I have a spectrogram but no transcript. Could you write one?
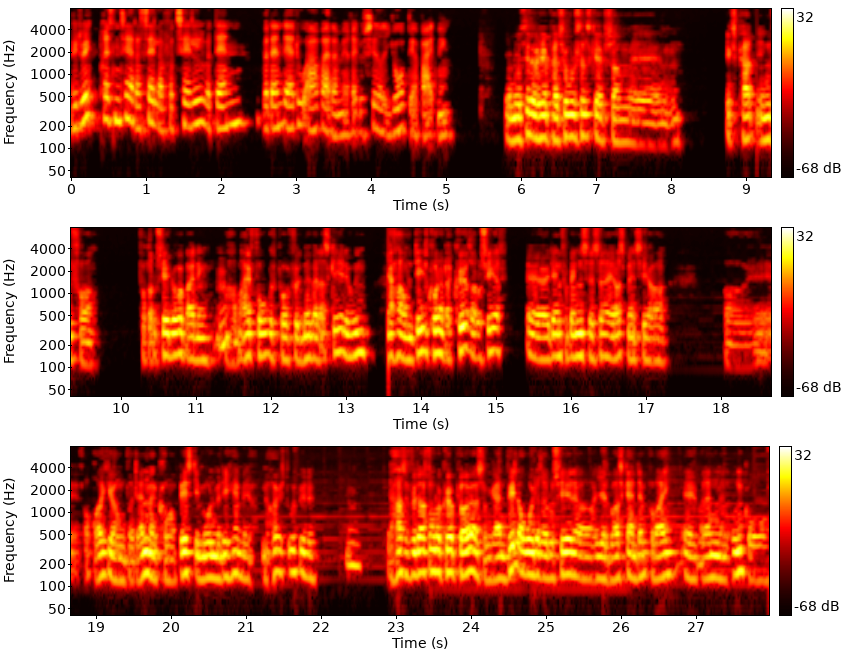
Vil du ikke præsentere dig selv og fortælle, hvordan, hvordan det er, du arbejder med reduceret jordbearbejdning? Jamen, jeg sidder jo her i Patriotisk Selskab som øh, ekspert inden for, for reduceret jordbearbejdning, mm. og har meget fokus på at følge med, hvad der sker derude. Jeg har jo en del kunder, der kører reduceret, Øh, I den forbindelse så er jeg også med til at, at, øh, at rådgive om, hvordan man kommer bedst i mål med det her med, med højst udbytte. Mm. Jeg har selvfølgelig også nogle, der kører pløjer, som gerne vil over i det reducerede, og hjælper også gerne dem på vej, øh, hvordan man undgår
